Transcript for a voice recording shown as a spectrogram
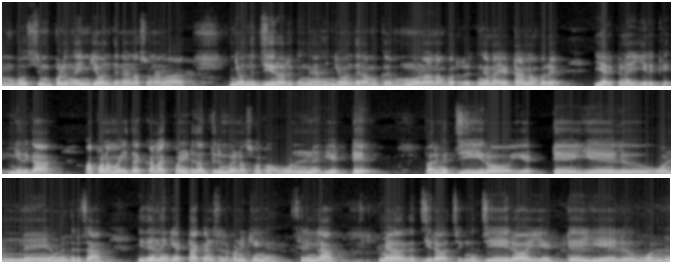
ரொம்ப சிம்பிளுங்க இங்கே வந்து நான் என்ன சொன்னேன்னா இங்கே வந்து ஜீரோ இருக்குங்க. இங்கே வந்து நமக்கு மூணாம் நம்பர் இருக்குங்க. நான் எட்டாம் நம்பரு ஏற்கனவே இருக்குது இங்கே இருக்கா? அப்போ நம்ம இதை கனெக்ட் பண்ணிட்டு தான் திரும்ப என்ன சொல்கிறோம் ஒன்று எட்டு. பாருங்கள் ஜீரோ எட்டு ஏழு ஒன்று அப்படி வந்துருச்சா இதை நீங்கள் எட்டாக கேன்சல் பண்ணிக்கோங்க. சரிங்களா? மேலே இருக்க ஜீரோ வச்சுக்கோங்க. ஜீரோ எட்டு ஏழு ஒன்று.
